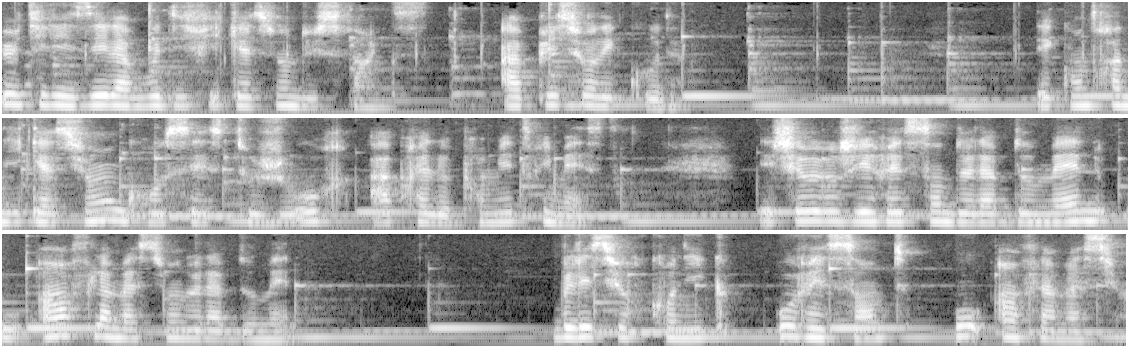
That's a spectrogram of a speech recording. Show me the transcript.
Utilisez la modification du sphinx. Appui sur les coudes. Les contre-indications, grossesse toujours après le premier trimestre. Les chirurgies récentes de l'abdomen ou inflammation de l'abdomen. Blessure chronique ou récente ou inflammation.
